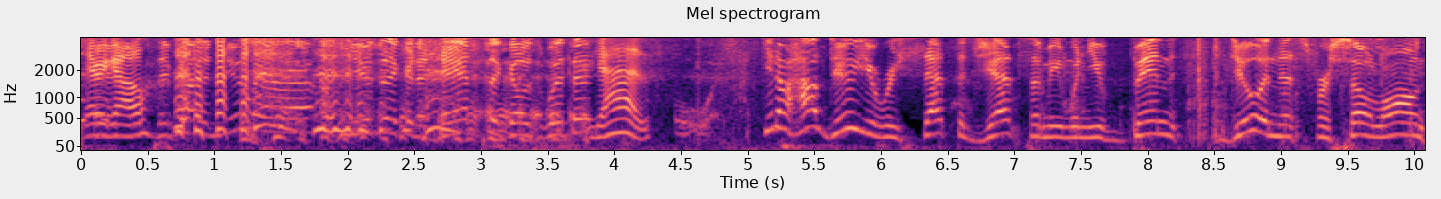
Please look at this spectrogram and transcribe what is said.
There you go. They've got a new era of music and a dance that goes with it. Yes. You know, how do you reset the Jets? I mean, when you've been doing this for so long,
